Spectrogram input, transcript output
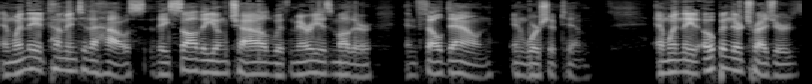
And when they had come into the house, they saw the young child with Mary his mother, and fell down and worshipped him. And when they had opened their treasures,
